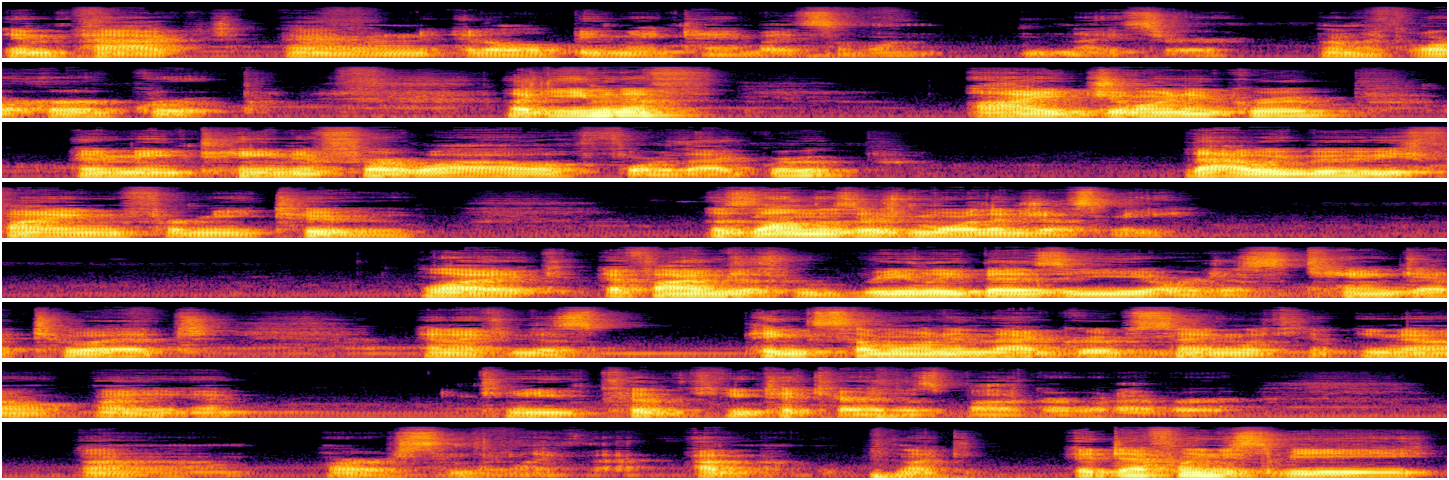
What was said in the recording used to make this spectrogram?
impact and it'll be maintained by someone nicer like or, or a group like even if i join a group and maintain it for a while for that group, that would be fine for me too, as long as there's more than just me. Like if I'm just really busy or just can't get to it, and I can just ping someone in that group saying, "Look, you know, I can you can, you take care of this bug or whatever, um, or something like that." I don't know. Like it definitely needs to be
